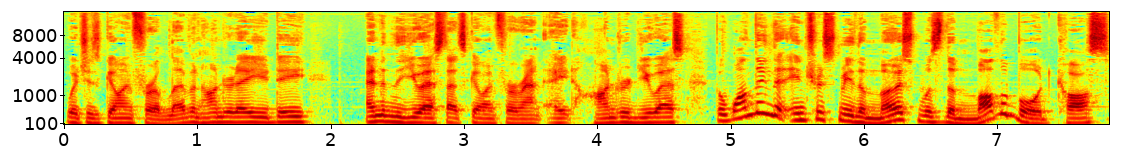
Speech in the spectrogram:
which is going for 1100 AUD. And in the US, that's going for around 800 US. But one thing that interests me the most was the motherboard costs.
